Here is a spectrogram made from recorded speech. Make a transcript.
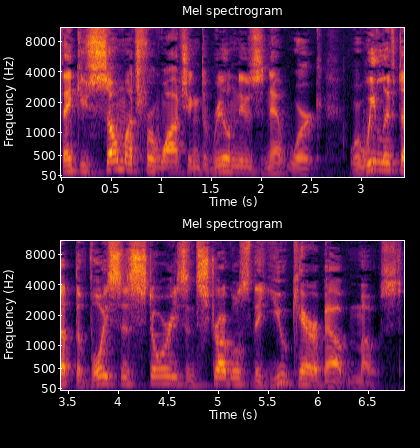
Thank you so much for watching the Real News Network, where we lift up the voices, stories, and struggles that you care about most.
